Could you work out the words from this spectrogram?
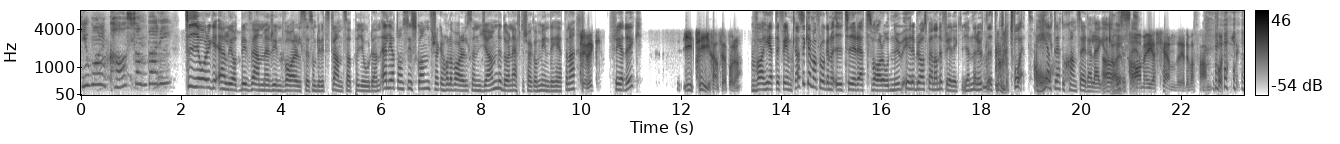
You want to call somebody? Tioårige Elliot blir vän med en rymdvarelse som blivit strandsatt på jorden. Elliot och hans syskon försöker hålla varelsen gömd då den är eftersökt av myndigheterna. Fredrik? Fredrik? E.T. chansar jag på då. Vad heter filmklassikern var frågan och IT är rätt svar och nu är det bra spännande Fredrik. Du jämnar ut lite. Det står 2-1. Helt rätt att chansa i det där läget. Ja, visst. Ja, men jag kände det. Det var fan... Oj, ursäkta.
